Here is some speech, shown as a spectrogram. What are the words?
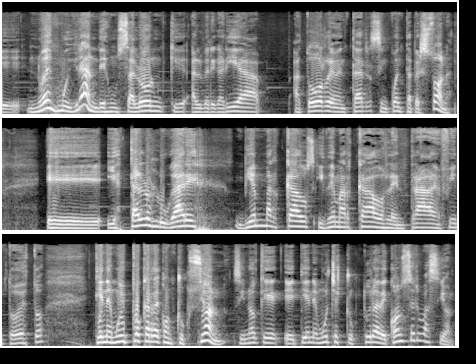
eh, no es muy grande, es un salón que albergaría a todo reventar 50 personas. y están los lugares bien marcados y demarcados, la entrada, en fin, todo esto. Tiene muy poca reconstrucción, sino que tiene mucha estructura de conservación.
